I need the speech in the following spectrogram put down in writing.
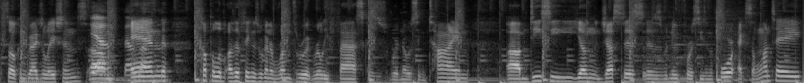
so congratulations. Yeah, um, that was and awesome. a couple of other things. We're gonna run through it really fast because we're noticing time. Um, DC Young Justice is renewed for season four. Excellente.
